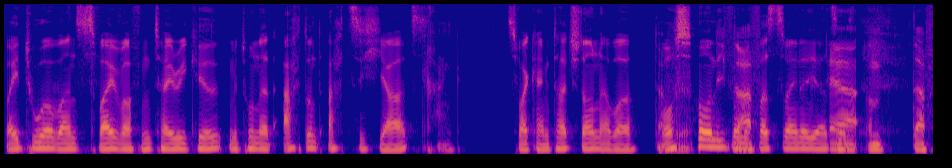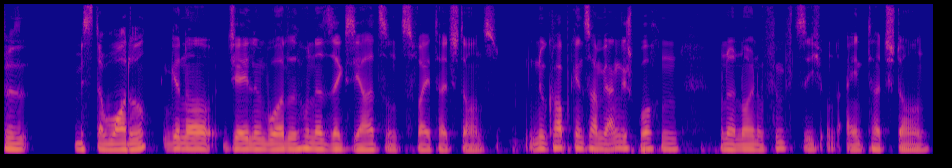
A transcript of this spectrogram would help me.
Bei Tour waren es zwei Waffen, Tyreek Hill mit 188 Yards. Krank. Zwar kein Touchdown, aber Dafür- brauchst du auch nicht, wenn du darf- fast 200 Yards Ja, hast. und dafür Mr. Waddle. Genau, Jalen Waddle 106 Yards und zwei Touchdowns. Nuke Hopkins haben wir angesprochen, 159 und ein Touchdown.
